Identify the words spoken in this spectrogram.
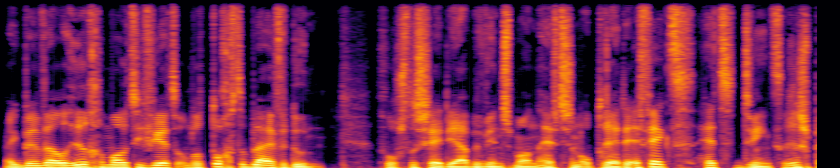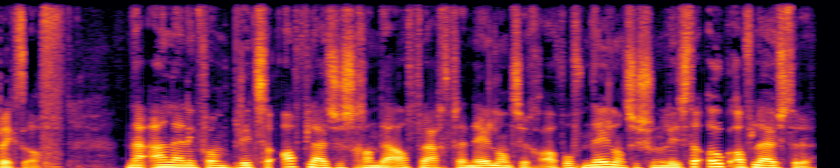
Maar ik ben wel heel gemotiveerd om dat toch te blijven doen. Volgens de CDA-bewindsman heeft zijn optreden effect. Het dwingt respect af. Na aanleiding van het Britse afluisterschandaal vraagt Vrij Nederland zich af of Nederlandse journalisten ook afluisteren.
